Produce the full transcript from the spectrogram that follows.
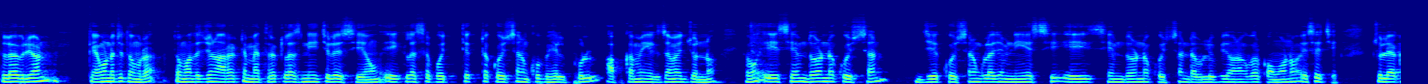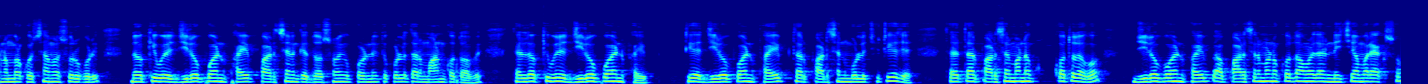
হ্যালো এভরিওয়ান কেমন আছো তোমরা? তোমাদের জন্য আরেকটা ম্যাথের ক্লাস নিয়ে চলে এসেছি এবং এই ক্লাসের প্রত্যেকটা কোয়েশ্চান খুব হেল্পফুল আপকামিং এক্সামের জন্য এবং এই সেম ধরনের কোয়েশ্চান যে কোয়েশ্চানগুলো আজ আমি নিয়ে এসেছি, এই সেম ধরনের কোয়েশ্চান ডাব্লিউপিতে অনেকবার কমনও এসেছে। চলো এক নম্বর কোয়েশ্চান আমরা শুরু করি। দেখো কী বলে জিরো পয়েন্ট ফাইভ পার্সেন্টকে দশমিকে পরিণত করলে তার মান কত হবে? তাহলে দেখো কী বলছে জিরো পয়েন্ট ফাইভ ঠিক আছে? জিরো পয়েন্ট ফাইভ তার পার্সেন্ট বলেছে, ঠিক আছে? তাহলে তার পার্সেন্ট মানে কত দেখো? জিরো পয়েন্ট ফাইভ আর পার্সেন্ট মানে কত? আমরা জানি নিচে আমার একশো।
